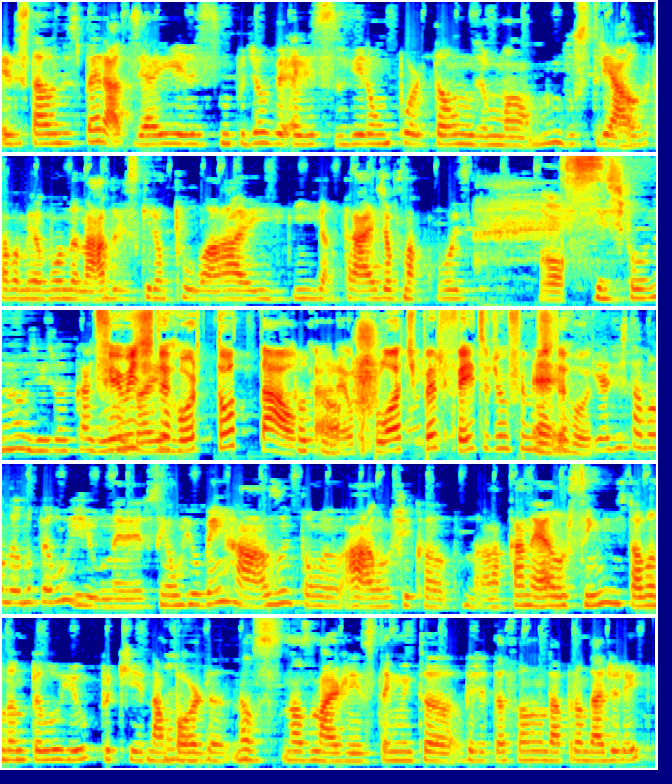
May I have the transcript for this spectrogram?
eles estavam desesperados. E aí eles não podiam ver, eles viram um portão de uma um industrial que tava meio abandonado, eles queriam pular e ir atrás de alguma coisa. Nossa. E a gente falou, não, a gente vai ficar junto. Filme de terror total, Total. cara. É o plot perfeito de um filme de É, terror. e a gente tava andando pelo rio, né? Assim, é um rio bem raso, então a água fica na canela, assim. A gente tava andando pelo rio, porque na Uhum. borda, nas, nas margens tem muita vegetação, não dá pra andar direito.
